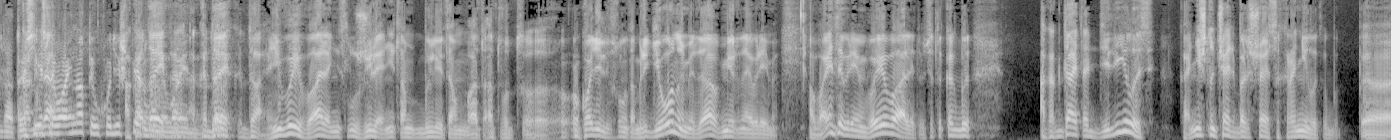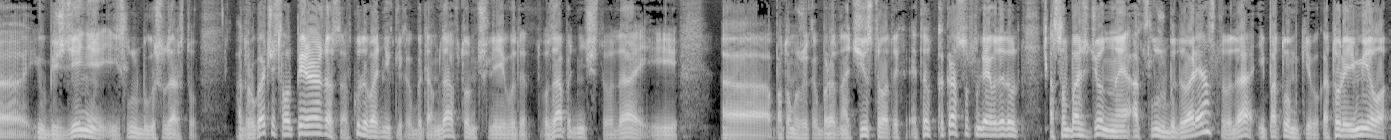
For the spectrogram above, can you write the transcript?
Да, то когда, есть, если война, ты уходишь а когда их, войну. А когда да. их, да, они воевали, они служили, они там были там от, от вот, э, руководили, условно, там, регионами, да, в мирное время, а в военное время воевали. То есть это как бы а когда это отделилось, конечно, часть большая сохранила как бы, э, и убеждения, и службу государству, а другая часть стала перерождаться. Откуда возникли, как бы, там, да, в том числе и вот это западничество, да, и э, потом уже как бы разночинство от их. Это как раз, собственно говоря, вот это вот освобожденное от службы дворянства, да, и потомки его, которое имело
